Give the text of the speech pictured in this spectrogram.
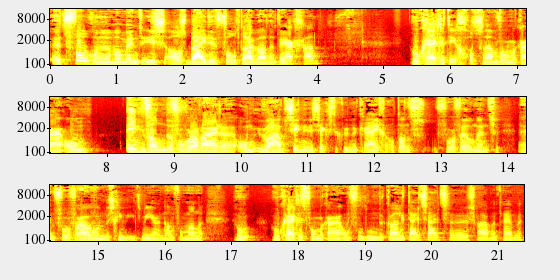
Het volgende moment is als beide fulltime aan het werk gaan. Hoe krijg je het in godsnaam voor elkaar om een van de voorwaarden om überhaupt zin in seks te kunnen krijgen, althans voor veel mensen en voor vrouwen misschien iets meer dan voor mannen. Hoe, hoe krijg je het voor elkaar om voldoende kwaliteitstijd uh, samen te hebben?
